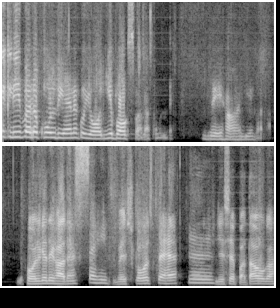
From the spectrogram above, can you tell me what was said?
एक लीव वाला खोल दिया है ना कोई और ये बॉक्स वाला खोल दे। ग्रे हाँ ये वाला। खोल के दिखाते हैं सही। विस्कोस पे है। हम्म। जिसे पता होगा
